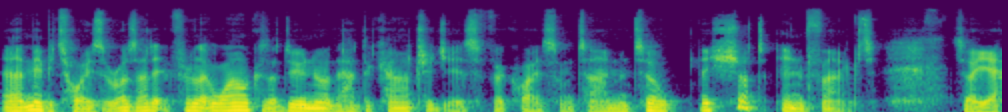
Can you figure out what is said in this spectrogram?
Uh, maybe Toys R Us had it for a little while because I do know they had the cartridges for quite some time until they shut, in fact. So, yeah,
